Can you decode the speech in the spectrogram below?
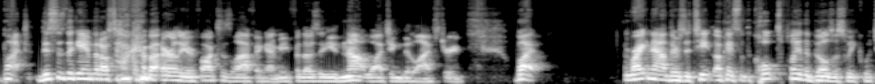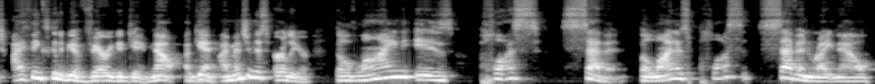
But this is the game that I was talking about earlier. Fox is laughing at me for those of you not watching the live stream. But right now there's a team. Okay, so the Colts play the Bills this week, which I think is going to be a very good game. Now, again, I mentioned this earlier. The line is plus seven. The line is plus seven right now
